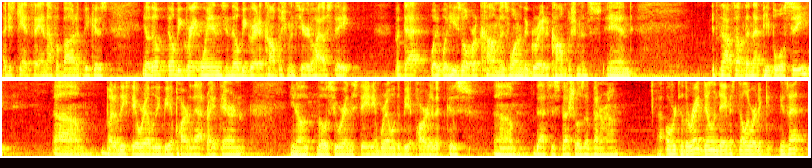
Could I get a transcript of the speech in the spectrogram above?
I just can't say enough about it because you know there'll, there'll be great wins and there'll be great accomplishments here at Ohio State, but that what, what he's overcome is one of the great accomplishments, and it's not something that people will see. Um, but at least they were able to be a part of that right there, and you know those who were in the stadium were able to be a part of it because um, that's as special as I've been around. Uh, over to the right, Dylan Davis, Delaware Gazette.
